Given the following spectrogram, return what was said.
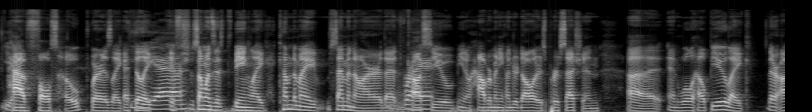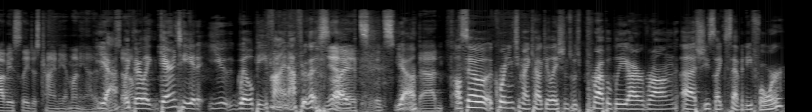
Yeah. have false hope. Whereas, like, I feel like Yeah. if someone's being like, come to my seminar that costs you, you know, however many hundred dollars per session, uh, and we'll help you, like, they're obviously just trying to get money out of it. Yeah, you. so. like they're like guaranteed you will be fine after this. yeah, Like, it's it's yeah. bad. also according to my calculations, which probably are wrong. Uh, she's like seventy four,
